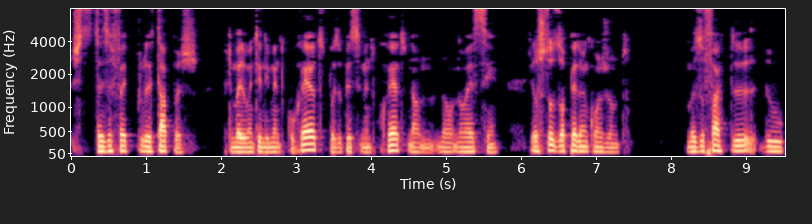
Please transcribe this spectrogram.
esteja feito por etapas. Primeiro o entendimento correto, depois o pensamento correto, não, não, não é assim. Eles todos operam em conjunto. Mas o facto de, do,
